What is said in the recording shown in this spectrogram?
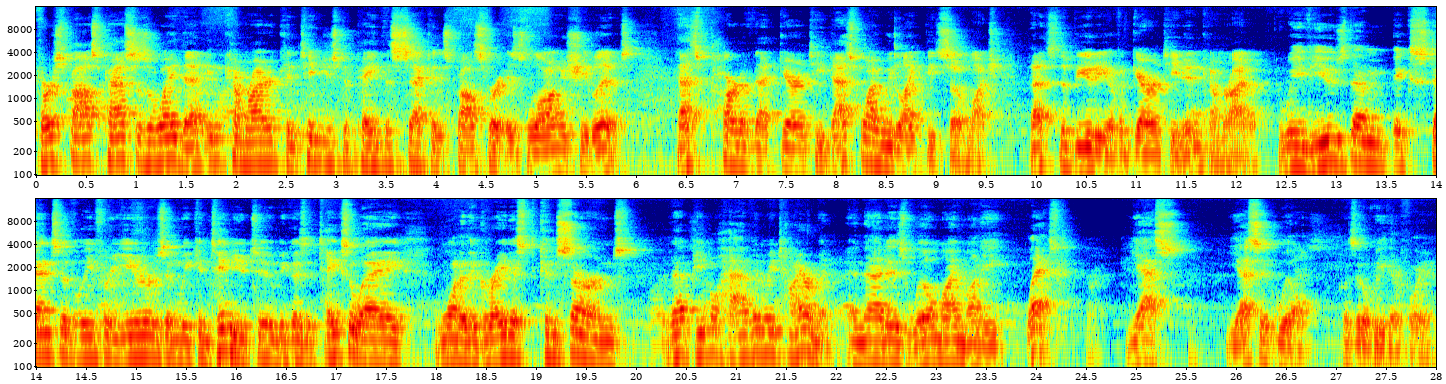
first spouse passes away, that income rider continues to pay the second spouse for as long as she lives. That's part of that guarantee. That's why we like these so much. That's the beauty of a guaranteed income rider. We've used them extensively for years and we continue to because it takes away one of the greatest concerns that people have in retirement, and that is will my money last? Yes, yes, it will, because it'll be there for you.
